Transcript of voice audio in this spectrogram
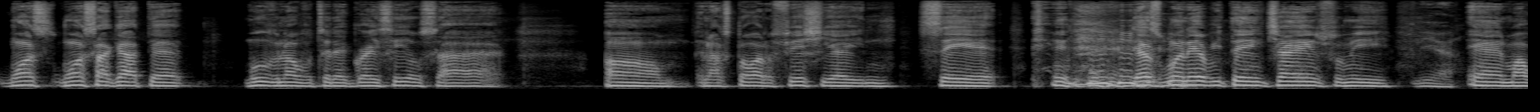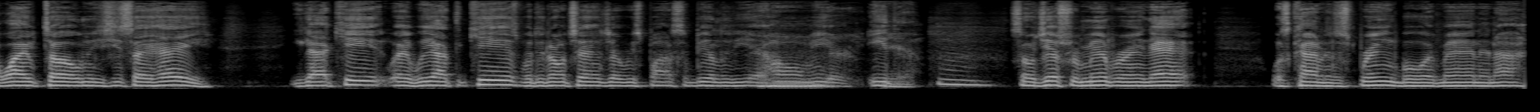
once once I got that moving over to that Grace Hill side, um, and I started officiating, said that's when everything changed for me. Yeah. And my wife told me, she said, "Hey, you got kids. Wait, we got the kids, but it don't change your responsibility at home here either." So just remembering that was kind of the springboard, man. And I,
